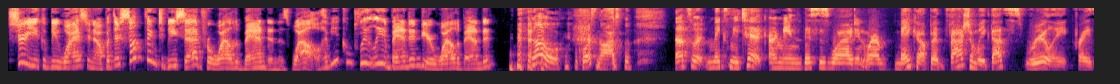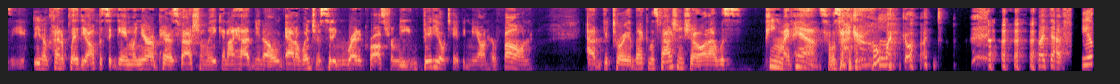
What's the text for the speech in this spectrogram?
Sure, you could be wiser now, but there's something to be said for wild abandon as well. Have you completely abandoned your wild abandon? no, of course not that's what makes me tick. I mean, this is why I didn't wear makeup at Fashion Week. That's really crazy. You know, kind of play the opposite game when you're at Paris Fashion Week and I had, you know, Anna Wintour sitting right across from me, videotaping me on her phone at Victoria Beckham's fashion show and I was peeing my pants. I was like, oh my God. but that feeling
